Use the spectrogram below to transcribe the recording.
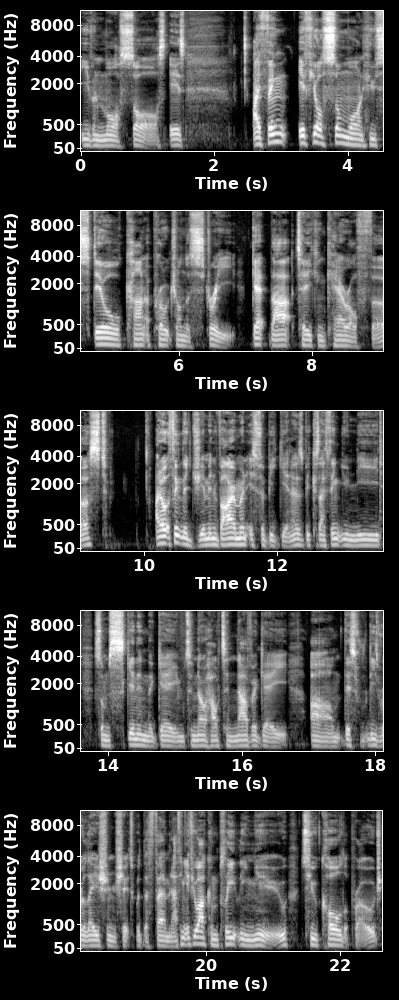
even more sauce is. I think if you're someone who still can't approach on the street, get that taken care of first. I don't think the gym environment is for beginners because I think you need some skin in the game to know how to navigate um, this these relationships with the feminine. I think if you are completely new to cold approach,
